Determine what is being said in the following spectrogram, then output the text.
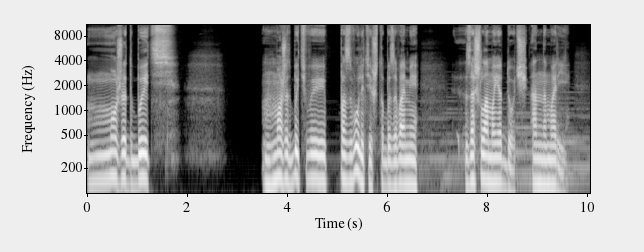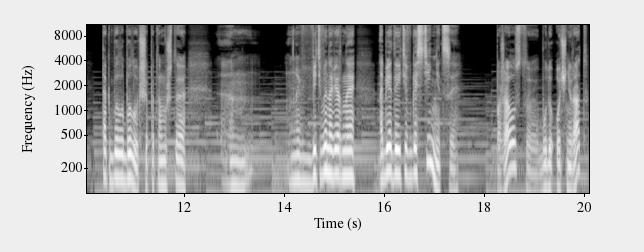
«Может быть... Может быть, вы позволите, чтобы за вами зашла моя дочь, Анна-Мари? Так было бы лучше, потому что... Эм, ведь вы, наверное, обедаете в гостинице?» «Пожалуйста, буду очень рад»,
